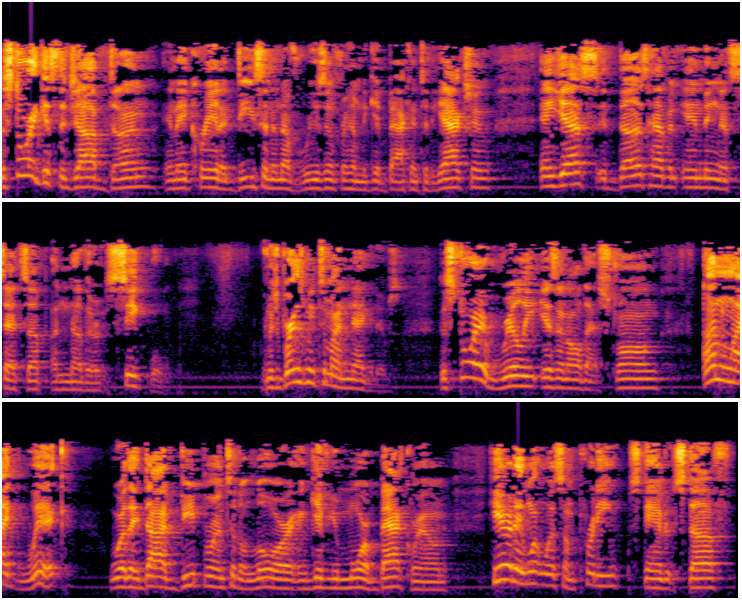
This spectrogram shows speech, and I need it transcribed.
The story gets the job done, and they create a decent enough reason for him to get back into the action. And yes, it does have an ending that sets up another sequel. Which brings me to my negatives. The story really isn't all that strong. Unlike Wick, where they dive deeper into the lore and give you more background, here they went with some pretty standard stuff.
